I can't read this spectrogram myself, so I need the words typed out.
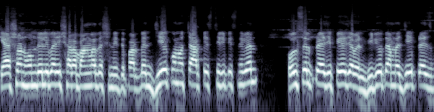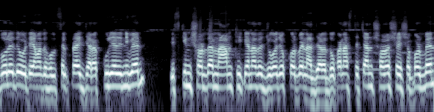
cash on home delivery সারা বাংলাদেশে নিতে পারবেন। যে কোনো চার পিস থ্রি পিস নেবেন। হোলসেল প্রাইজে পেয়ে যাবেন। ভিডিওতে আমরা যে প্রাইস বলে দিই ওইটাই আমাদের হোলসেল প্রাইস যারা কুরিয়ারে নেবেন স্ক্রিনশটদার নাম ঠিকানাতে যোগাযোগ করবেন। আর যারা দোকান আসতে চান, সরাসরি এসে পড়বেন।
